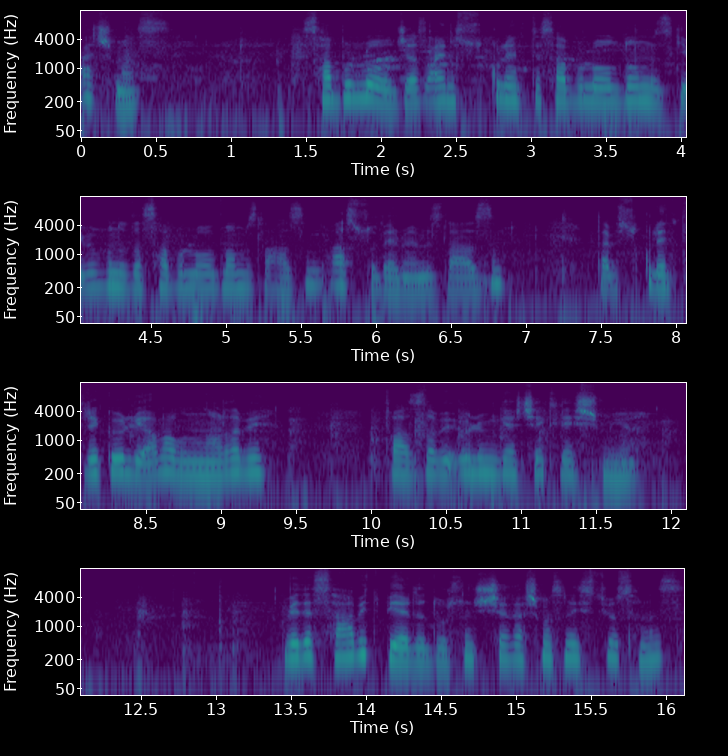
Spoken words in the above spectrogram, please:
açmaz. Sabırlı olacağız. Aynı sukulentte sabırlı olduğumuz gibi bunu da sabırlı olmamız lazım. Az su vermemiz lazım. Tabi sukulent direkt ölüyor ama bunlarda bir fazla bir ölüm gerçekleşmiyor. Ve de sabit bir yerde dursun. Çiçek açmasını istiyorsanız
